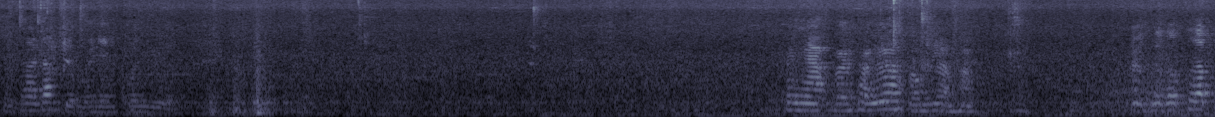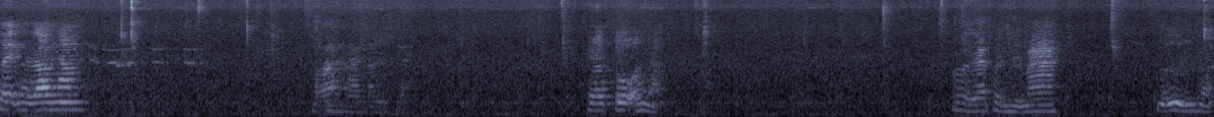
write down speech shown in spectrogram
มันถ้ารับจุดมันยังคนอยู่เป็นยังเป็นเขาเรื่องของเรื่องค่ะ แล้วก็เพื่อไปกับเรานเพราะอาหารเราจะำเพื่อโต๊ะน่ะเออแล้วผลสิมามืออื่นค่ะ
